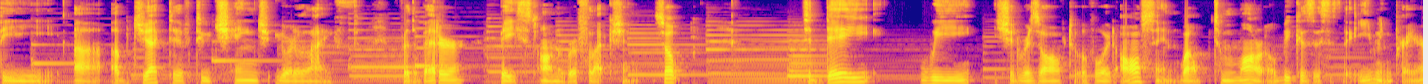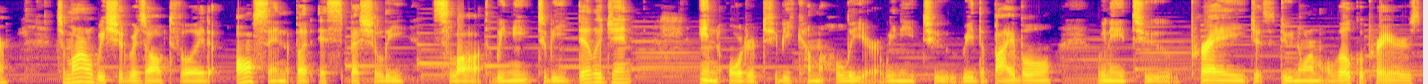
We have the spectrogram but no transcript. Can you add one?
the uh, objective to change your life for the better based on reflection. So today we should resolve to avoid all sin. Well, tomorrow, because this is the evening prayer, tomorrow we should resolve to avoid all sin, but especially sloth. We need to be diligent in order to become holier. We need to read the Bible we need to pray, just do normal vocal prayers.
